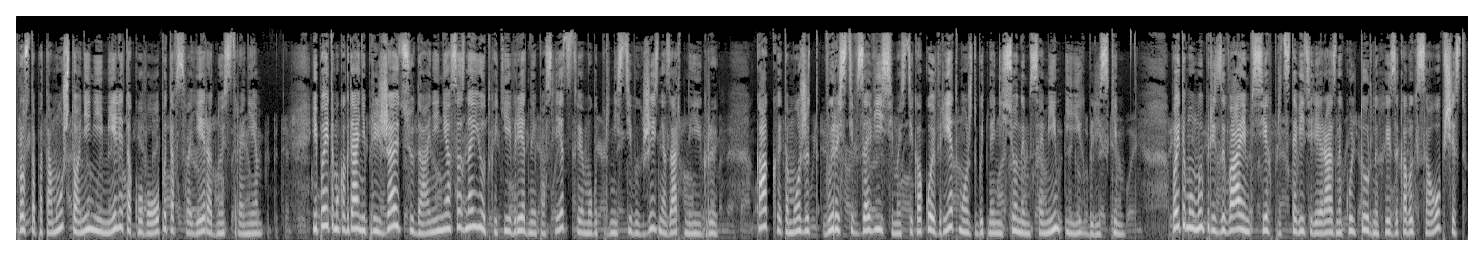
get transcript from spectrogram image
просто потому, что они не имели такого опыта в своей родной стране. И поэтому, когда они приезжают сюда, они не осознают, какие вредные последствия могут принести в их жизнь азартные игры как это может вырасти в зависимости, какой вред может быть нанесен им самим и их близким. Поэтому мы призываем всех представителей разных культурных и языковых сообществ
